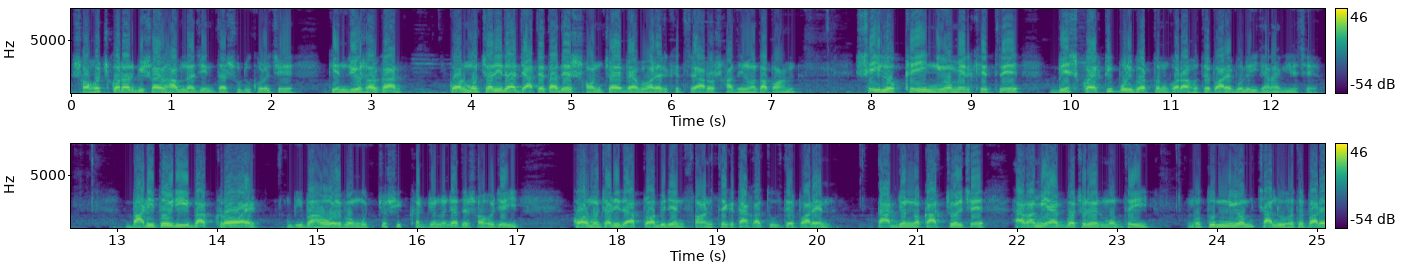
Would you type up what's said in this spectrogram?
সহজ করার বিষয়ে ভাবনা চিন্তা শুরু করেছে কেন্দ্রীয় সরকার। কর্মচারীরা যাতে তাদের সঞ্চয় ব্যবহারের ক্ষেত্রে আরও স্বাধীনতা পান সেই লক্ষ্যেই নিয়মের ক্ষেত্রে বেশ কয়েকটি পরিবর্তন করা হতে পারে বলেই জানা গিয়েছে। বাড়ি তৈরি বা ক্রয়, বিবাহ এবং উচ্চশিক্ষার জন্য যাতে সহজেই কর্মচারীরা প্রভিডেন্ট ফান্ড থেকে টাকা তুলতে পারেন, তার জন্য কাজ চলছে। আগামী এক বছরের মধ্যেই নতুন নিয়ম চালু হতে পারে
